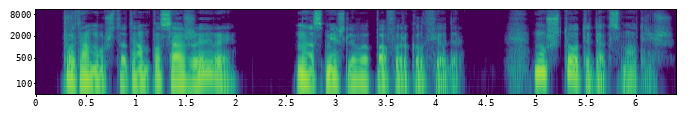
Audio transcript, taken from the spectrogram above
— Потому что там пассажиры? — насмешливо пофыркал Федор. — Ну что ты так смотришь?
